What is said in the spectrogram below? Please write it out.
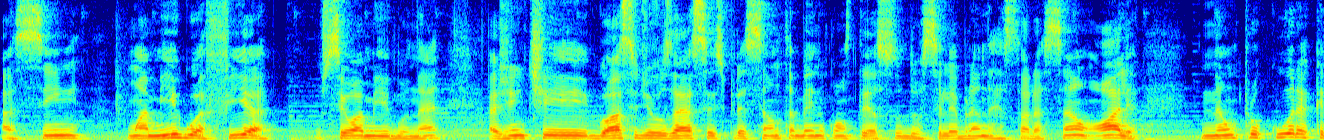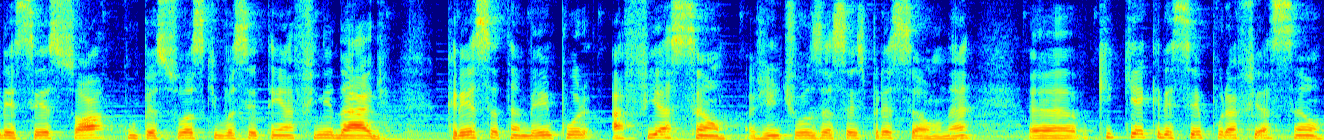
assim um amigo afia o seu amigo, né? A gente gosta de usar essa expressão também no contexto do Celebrando a Restauração. Olha, não procura crescer só com pessoas que você tem afinidade. Cresça também por afiação. A gente usa essa expressão, né? Uh, o que, que é crescer por afiação?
